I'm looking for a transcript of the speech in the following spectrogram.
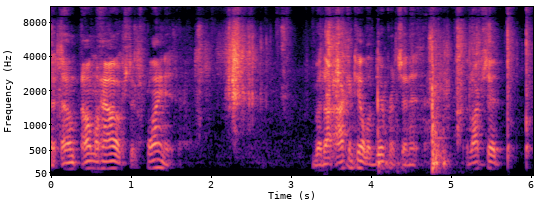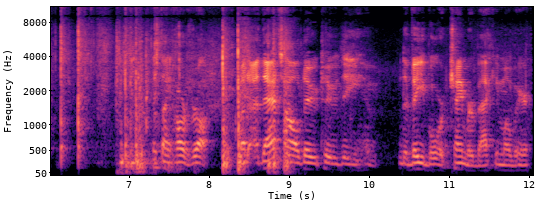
I don't, I don't know how else to explain it. But I, I can tell a difference in it. And like I said, this thing hard rock. But uh, that's all due to the the Vevor chamber vacuum over here.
